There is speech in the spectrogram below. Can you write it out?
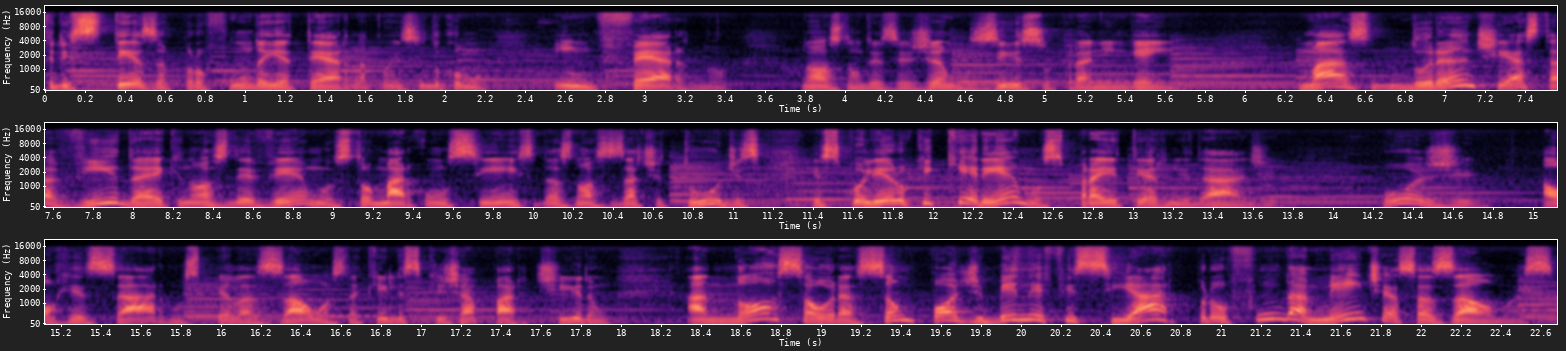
tristeza profunda e eterna, conhecido como inferno. Nós não desejamos isso para ninguém. Mas durante esta vida é que nós devemos tomar consciência das nossas atitudes, escolher o que queremos para a eternidade. Hoje, ao rezarmos pelas almas daqueles que já partiram, a nossa oração pode beneficiar profundamente essas almas.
